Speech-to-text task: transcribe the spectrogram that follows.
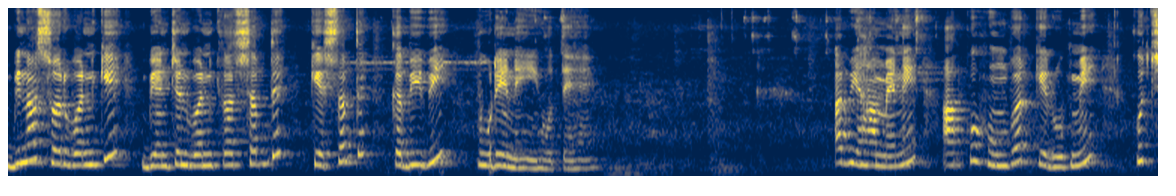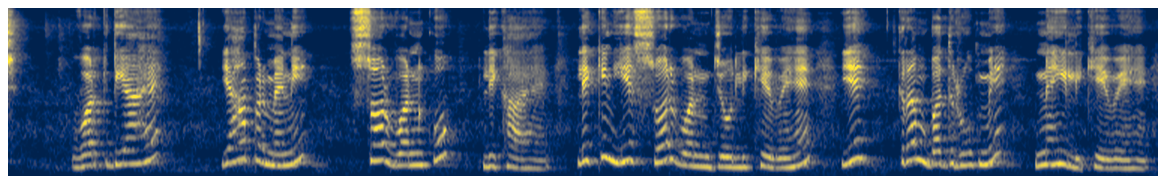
बिना स्वर वर्ण के व्यंजन वर्ण का शब्द के शब्द कभी भी पूरे नहीं होते हैं। अब यहाँ मैंने आपको होमवर्क के रूप में कुछ वर्क दिया है। यहाँ पर मैंने स्वर वर्ण को लिखा है। लेकिन ये स्वर वर्ण जो लिखे हुए हैं, ये क्रमबद्ध रूप में नहीं लिखे हुए हैं।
